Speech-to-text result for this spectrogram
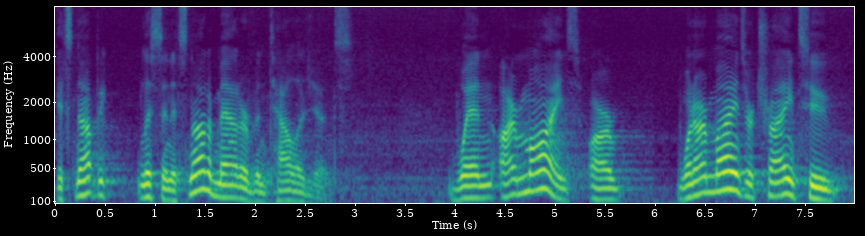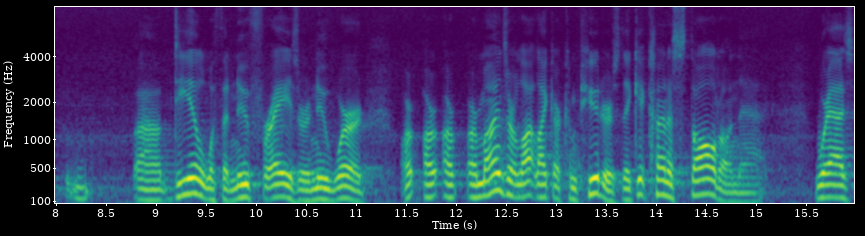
It's not, be, listen, it's not a matter of intelligence when our minds are when our minds are trying to uh, deal with a new phrase or a new word our, our, our minds are a lot like our computers. They get kind of stalled on that. Whereas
